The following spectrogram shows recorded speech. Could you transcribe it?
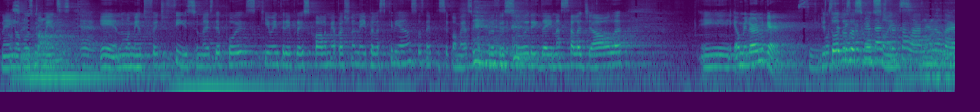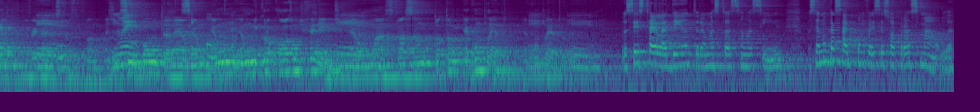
né? Em alguns Aceitar, momentos, né? é, no momento foi difícil, mas depois que eu entrei para a escola, me apaixonei pelas crianças, né? Porque você começa como professora e daí na sala de aula é, é o melhor lugar de Você todas tem as funções. falar, né, é Leonardo? verdade, é verdade está falando. A gente Não se é? encontra, né? Se é, um, é, encontra. um, é um microcosmo diferente. É, uma situação total, é completo. É completo. né? E você estar lá dentro é uma situação assim, você nunca sabe como vai ser sua próxima aula.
